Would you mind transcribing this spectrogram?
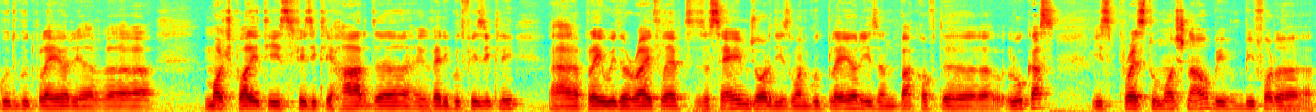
good good player. He have uh, much quality. He's physically hard. Uh, very good physically. Uh, play with the right left the same. Jordi is one good player. He's on back of the Lucas. he's pressed too much now. Before uh,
